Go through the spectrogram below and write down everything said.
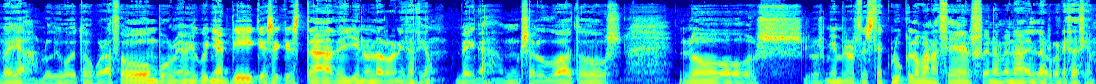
vaya, lo digo de todo corazón por mi amigo Iñaki, que sé que está de lleno en la organización. Venga, un saludo a todos los, los miembros de este club que lo van a hacer fenomenal en la organización.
